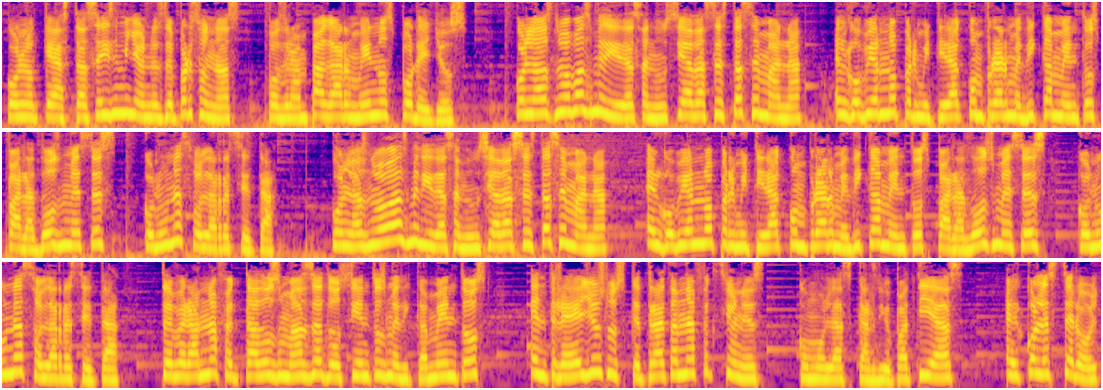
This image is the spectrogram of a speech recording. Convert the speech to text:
con lo que hasta 6 millones de personas podrán pagar menos por ellos. Con las nuevas medidas anunciadas esta semana, el gobierno permitirá comprar medicamentos para dos meses con una sola receta. Con las nuevas medidas anunciadas esta semana, el gobierno permitirá comprar medicamentos para dos meses con una sola receta. Se verán afectados más de 200 medicamentos, entre ellos los que tratan afecciones como las cardiopatías, el colesterol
